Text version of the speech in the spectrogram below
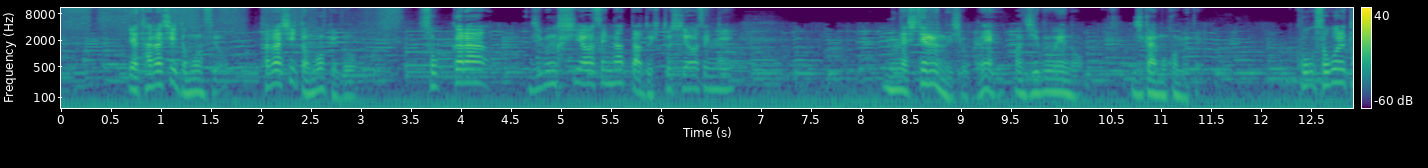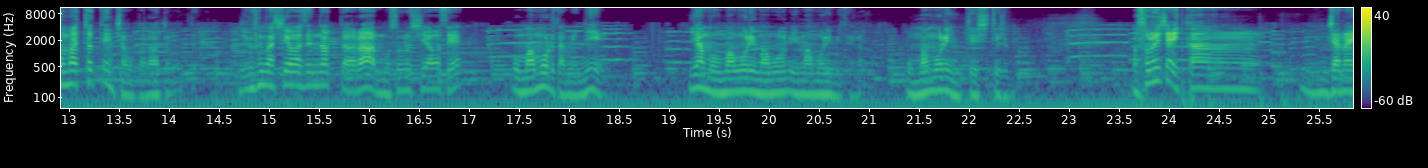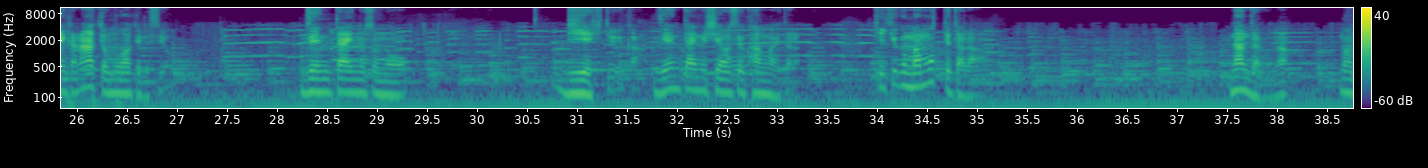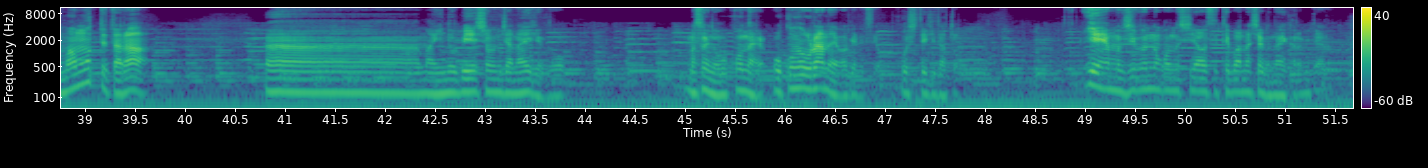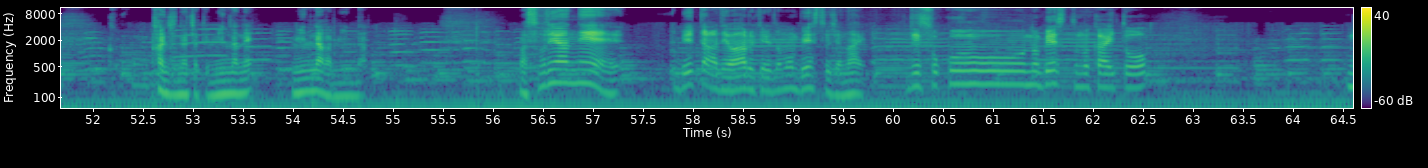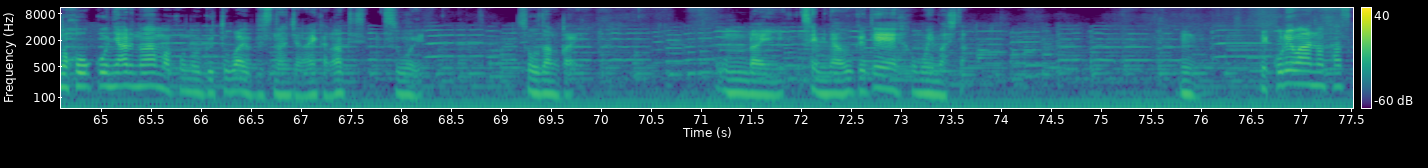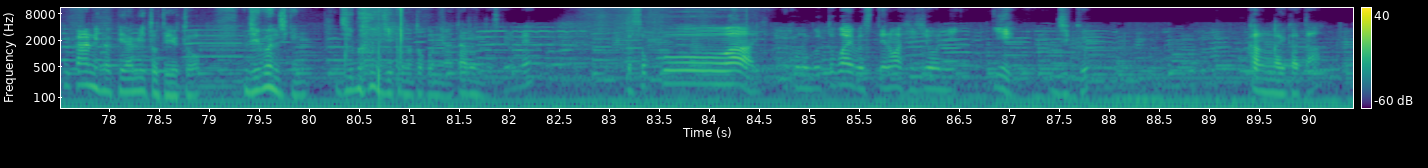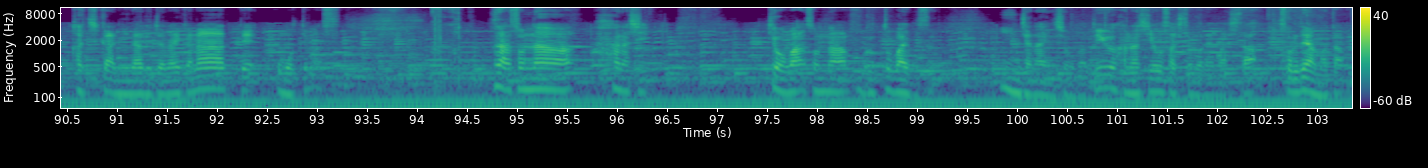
いや正しいと思うんですよ。正しいと思うけどそっから自分が幸せになった後人幸せにみんなしてるんでしょうかね、まあ、自分への自戒も込めて。こそこで止まっちゃってんちゃうかなと思って。自分が幸せになったらもうその幸せを守るためにいやもう守り守り守りみたいな。もう守りに徹してる、まあ、それじゃいかんじゃないかなと思うわけですよ。全体のその利益というか全体の幸せを考えたら。結局守ってたらなんだろうな。まあ守ってたらうーんまあイノベーションじゃないけどまあそういうの起こない起こらないわけですよ。保守的だと。いやいやもう自分のこの幸せ手放したくないからみたいな。感じになっちゃってみんなね。みんながみんな。まあそれはねベターではあるけれどもベストじゃない。でそこのベストの回答の方向にあるのは、まあ、このグッドバイブスなんじゃないかなってすごい相談会オンラインセミナーを受けて思いました。うん。でこれはあのタスク管理のピラミッドでいうと自分軸自分軸のところに当たるんですけどね。そこはこのグッドバイブスっていうのは非常にいい軸考え方。価値観になるんじゃないかなって思ってます。さあそんな話。今日はそんなグッドバイブスいいんじゃないでしょうかという話をさせてもらいました。それではまた。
